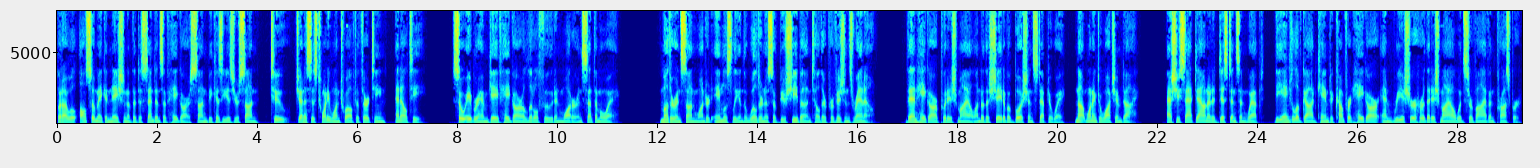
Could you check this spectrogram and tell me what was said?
But I will also make a nation of the descendants of Hagar's son because he is your son. 2 Genesis 21 12 13, NLT. So Abraham gave Hagar a little food and water and sent them away. Mother and son wandered aimlessly in the wilderness of Beersheba until their provisions ran out. Then Hagar put Ishmael under the shade of a bush and stepped away, not wanting to watch him die. As she sat down at a distance and wept, the angel of God came to comfort Hagar and reassure her that Ishmael would survive and prosper.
